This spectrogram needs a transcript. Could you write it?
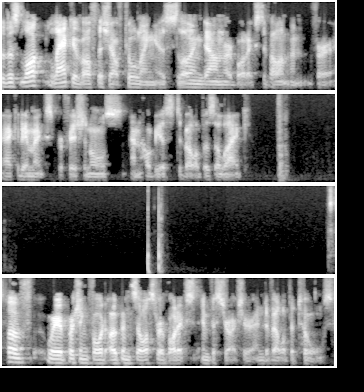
So this lack of off-the-shelf tooling is slowing down robotics development for academics, professionals, and hobbyist developers alike. Of we're pushing forward open source robotics infrastructure and developer tools.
